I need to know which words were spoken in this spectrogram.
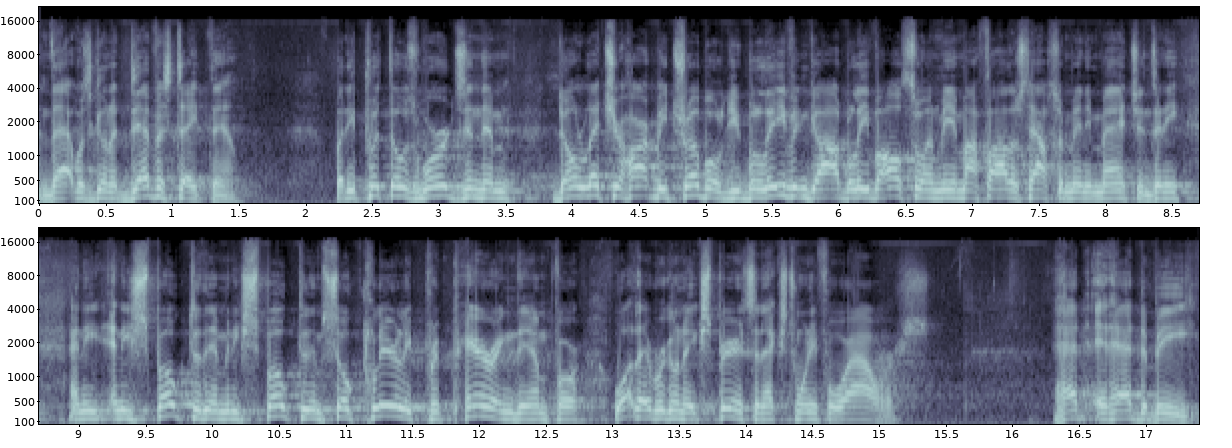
And that was going to devastate them. But he put those words in them don't let your heart be troubled. You believe in God, believe also in me. In my Father's house are many mansions. And he, and, he, and he spoke to them, and he spoke to them so clearly, preparing them for what they were going to experience the next 24 hours. It had, it had to be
